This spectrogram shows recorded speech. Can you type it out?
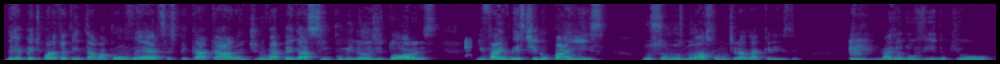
De repente, pode até tentar uma conversa, explicar, cara, a gente não vai pegar 5 milhões de dólares e vai investir no país. Não somos nós que vamos tirar da crise. Mas eu duvido que o.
